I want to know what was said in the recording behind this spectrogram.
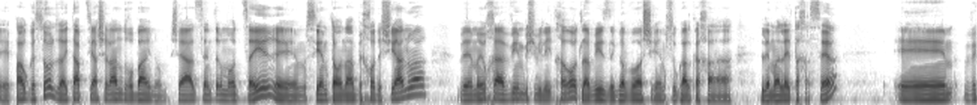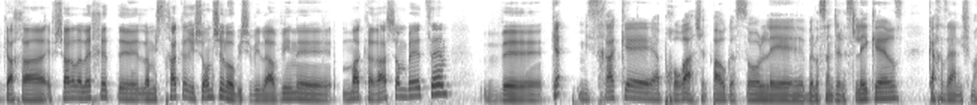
אה, פאו גסול, זו הייתה הפציעה של אנדרו ביינום, שהיה אז סנטר מאוד צעיר, אמ, סיים את העונה בחודש ינואר, והם היו חייבים בשביל להתחרות להביא איזה גבוה שיהיה מסוגל ככה למלא את החסר. אמ, וככה אפשר ללכת אה, למשחק הראשון שלו בשביל להבין אה, מה קרה שם בעצם. וכן, כן, משחק אה, הבכורה של פאו גסול בלוס אנג'לס לייקרס, ככה זה היה נשמע.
